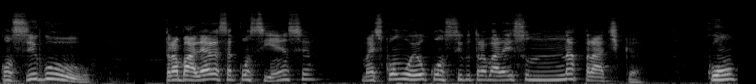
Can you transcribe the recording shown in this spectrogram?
consigo trabalhar essa consciência mas como eu consigo trabalhar isso na prática? Com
